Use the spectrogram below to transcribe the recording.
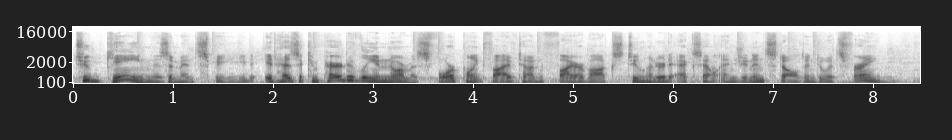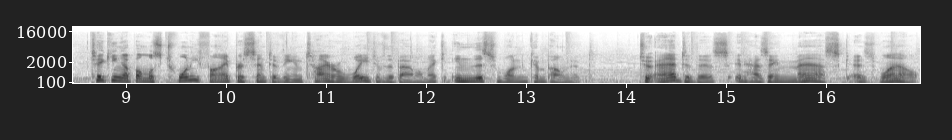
To gain this immense speed, it has a comparatively enormous 4.5 ton Firebox 200 XL engine installed into its frame, taking up almost 25% of the entire weight of the battle mech in this one component. To add to this, it has a MASC as well,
